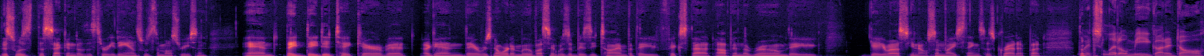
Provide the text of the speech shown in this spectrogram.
this was the second of the three. The ants was the most recent, and they they did take care of it. Again, there was nowhere to move us. It was a busy time, but they fixed that up in the room. They gave us, you know, some nice things as credit, but the Which little me got a doll.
